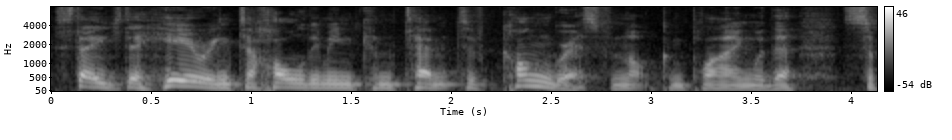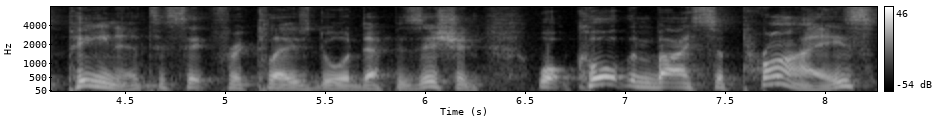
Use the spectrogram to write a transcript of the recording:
staged a hearing to hold him in contempt of Congress for not complying with a subpoena to sit for a closed door deposition. What caught them by surprise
